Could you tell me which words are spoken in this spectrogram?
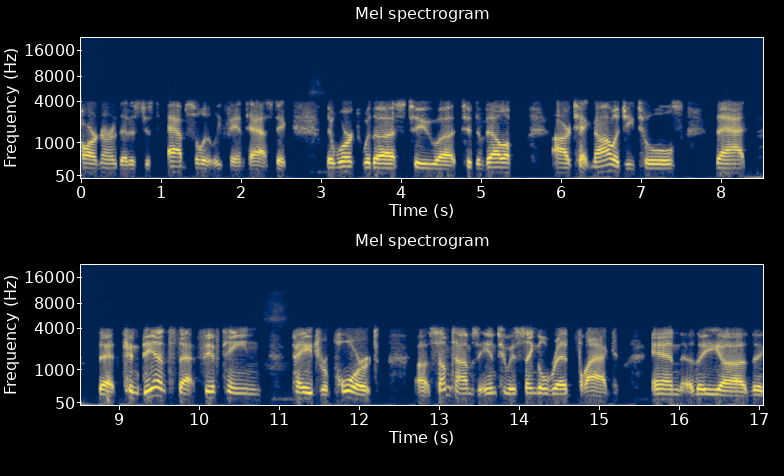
partner that is just absolutely fantastic that worked with us to uh, to develop our technology tools that that condense that 15 page report uh, sometimes into a single red flag. And the uh, the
